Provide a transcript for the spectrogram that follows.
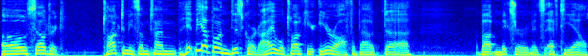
Oh, Celdric, talk to me sometime. Hit me up on Discord. I will talk your ear off about uh, about Mixer and its FTL.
